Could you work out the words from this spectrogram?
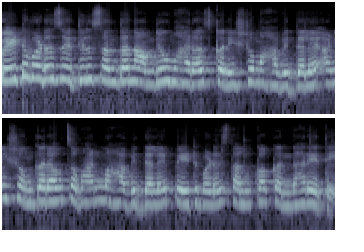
पेठवडज येथील संत नामदेव महाराज कनिष्ठ महाविद्यालय आणि शंकरराव चव्हाण महाविद्यालय पेठवडज तालुका कंधार येथे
